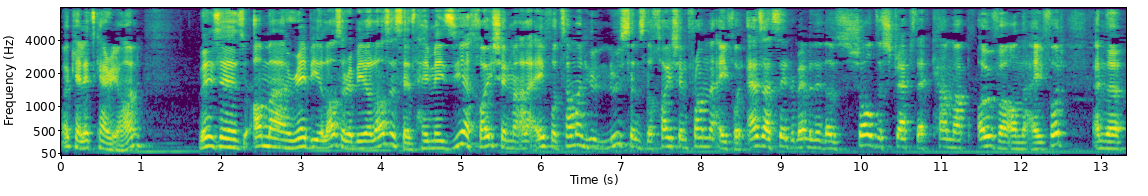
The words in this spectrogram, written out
Okay, let's carry on. When it says, Oma Rebbe Elazar, Rebbe Elazar says, ephod, someone who loosens the choshen from the ephod. As I said, remember that those shoulder straps that come up over on the ephod, and the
